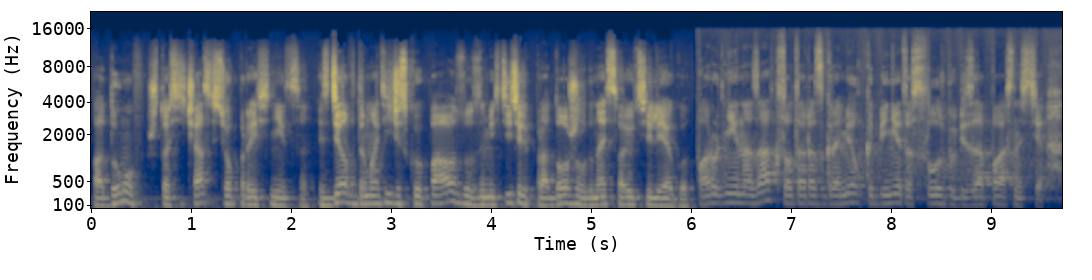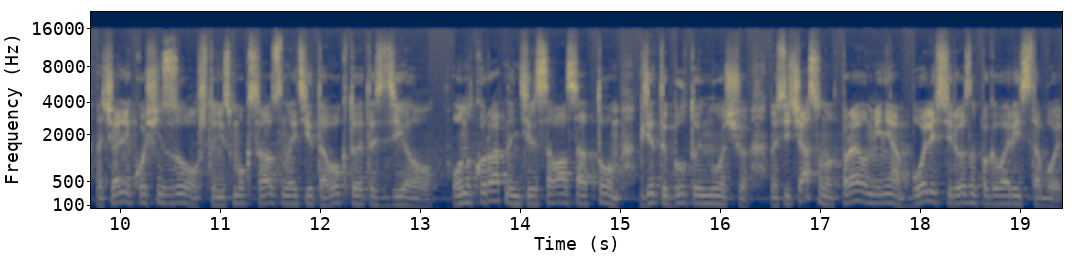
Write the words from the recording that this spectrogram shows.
подумав, что сейчас все прояснится. Сделав драматическую паузу, заместитель продолжил гнать свою телегу. Пару дней назад кто-то разгромил кабинеты службы безопасности. Начальник очень зол, что не смог сразу найти того, кто это сделал. Он аккуратно интересовался о том, где ты был той ночью, но сейчас он отправил меня более серьезно поговорить с тобой.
